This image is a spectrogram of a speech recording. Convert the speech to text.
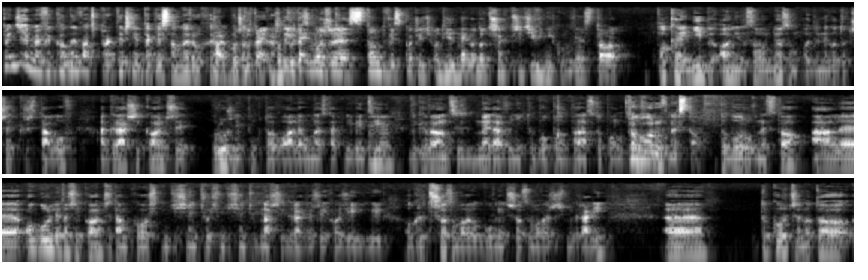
będziemy wykonywać praktycznie takie same ruchy na Tak, bo tutaj, bo tutaj może stąd wyskoczyć od jednego do trzech przeciwników, więc to Okej, niby oni ze sobą niosą od jednego do trzech kryształów, a gra się kończy różnie punktowo, ale u nas tak mniej więcej Mhm. wygrywający mega wynik to było po- ponad 100 punktów. To było równe 100. To było równe 100, ale ogólnie to się kończy tam koło 70-80 w naszych grach, jeżeli chodzi y, o gry trzyosobowe, głównie trzyosobowe żeśmy grali. E, to kurczę, no to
